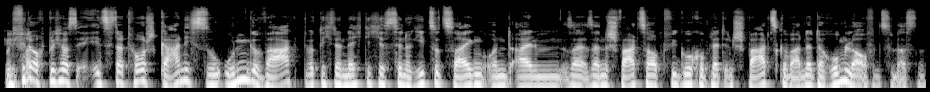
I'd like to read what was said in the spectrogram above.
Und ich finde auch durchaus installatorisch gar nicht so ungewagt, wirklich eine nächtliche Szenerie zu zeigen und einem seine schwarze Hauptfigur komplett in schwarz gewandelt da rumlaufen zu lassen.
